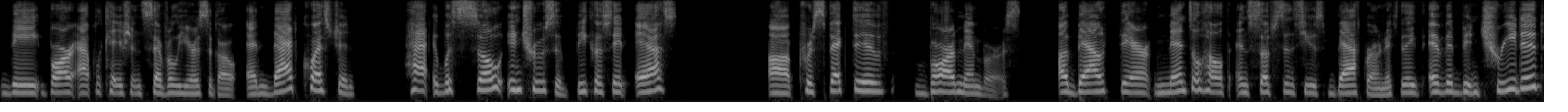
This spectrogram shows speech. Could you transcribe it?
the bar application several years ago. And that question it was so intrusive because it asked uh, prospective bar members about their mental health and substance use background, if they've ever been treated,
